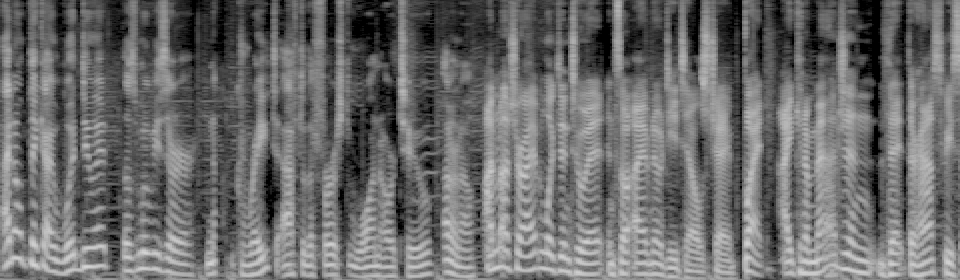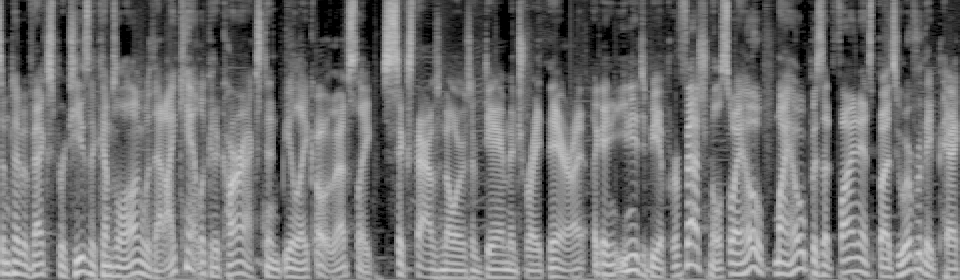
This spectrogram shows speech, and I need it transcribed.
I don't think I would do it. Those movies are not great after the first one or two. I don't know. I'm not sure. I haven't looked into it, and so I have no details, Jay. But I can imagine that there has to be some type of expertise that comes along with that. I can't look at a car accident and be like, oh, that's like $6,000 of damage right there. I, like, you need to be a professional. So I hope, my hope is that Finance Buzz, whoever they pick,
